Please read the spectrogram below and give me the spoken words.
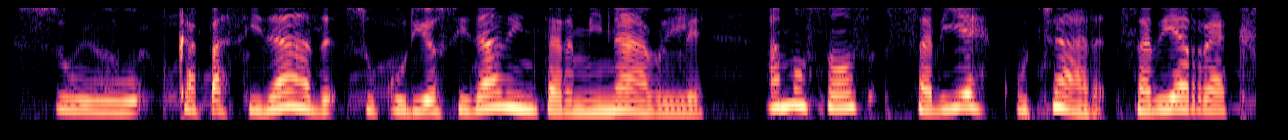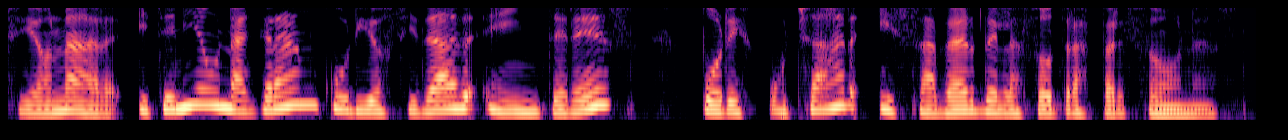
su capacidad, su curiosidad interminable. Amos Oz sabía escuchar, sabía reaccionar y tenía una gran curiosidad e interés por escuchar y saber de las otras personas.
